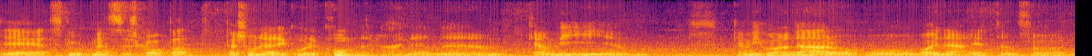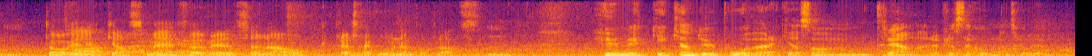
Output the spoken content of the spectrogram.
det är ett stort mästerskap att personliga rekordet kommer. Nej. Men kan vi, kan vi vara där och, och vara i närheten så då har vi lyckats med förberedelserna och prestationen på plats. Mm. Hur mycket kan du påverka som tränare prestationen tror du?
